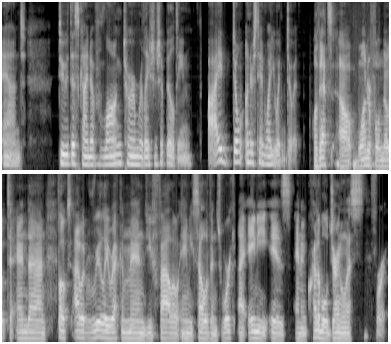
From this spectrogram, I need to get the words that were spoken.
and do this kind of long term relationship building. I don't understand why you wouldn't do it. Well, that's a wonderful note to end on. Folks, I would really recommend you follow Amy Sullivan's work. Uh, Amy is an incredible journalist for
